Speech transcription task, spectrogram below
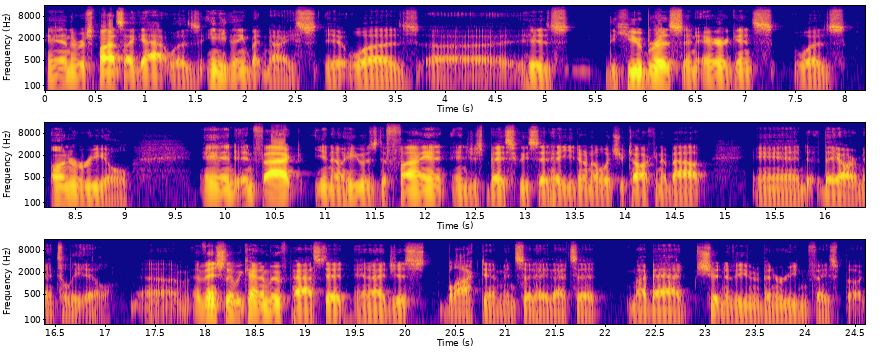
And the response I got was anything but nice. It was uh, his the hubris and arrogance was unreal. And in fact, you know, he was defiant and just basically said, Hey, you don't know what you're talking about. And they are mentally ill. Um, eventually, we kind of moved past it, and I just blocked him and said, Hey, that's it. My bad. Shouldn't have even been reading Facebook.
